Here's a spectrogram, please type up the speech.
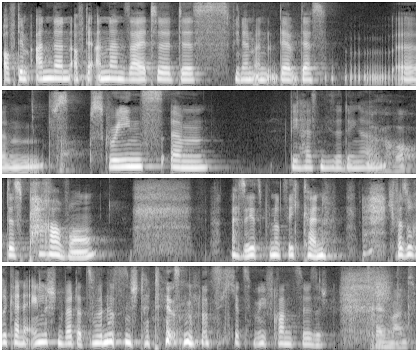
auf dem anderen, auf der anderen Seite des, wie nennt man, der, des ähm, Screens, ähm, wie heißen diese Dinger? Paravent. Des Paravent. Also jetzt benutze ich keine, ich versuche keine englischen Wörter zu benutzen, stattdessen benutze ich jetzt irgendwie Französisch. Trennwand.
